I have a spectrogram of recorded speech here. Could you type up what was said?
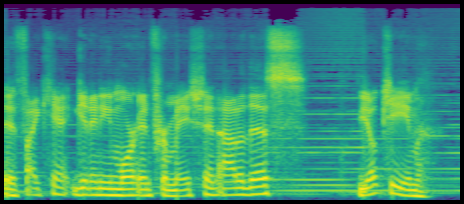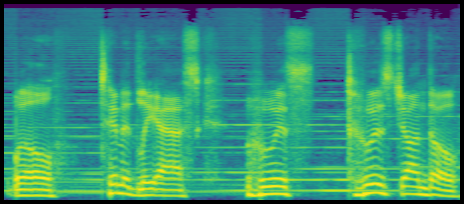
if I can't get any more information out of this, Joachim will timidly ask, "Who is who is John Doe?"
